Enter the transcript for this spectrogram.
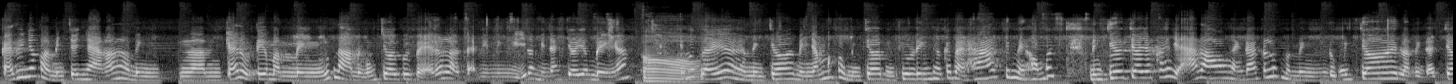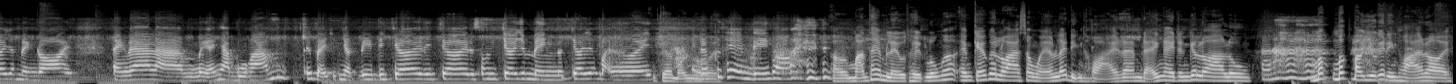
cái thứ nhất là mình chơi nhạc đó là mình là cái đầu tiên mà mình lúc nào mình cũng chơi vui vẻ đó là tại vì mình nghĩ là mình đang chơi cho mình á. À. cái lúc đấy mình chơi mình nhắm mắt mình chơi mình feeling theo cái bài hát chứ mình không có mình chưa chơi cho khán giả đâu. Thành ra cái lúc mà mình được đi chơi là mình đã chơi cho mình rồi. Thành ra là mình ở nhà buồn lắm. Thứ bảy chủ nhật đi đi chơi đi chơi rồi xong đi chơi cho mình rồi chơi cho mọi người chơi mọi người. cứ thế em đi thôi. Ừ mà anh thấy em liều thiệt luôn á. Em kéo cái loa xong rồi em lấy điện thoại ra em để ngay trên cái loa luôn. Mất mất bao nhiêu cái điện thoại rồi?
